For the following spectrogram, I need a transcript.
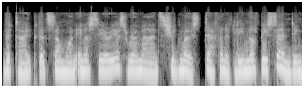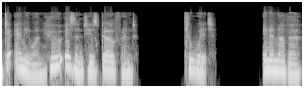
the type that someone in a serious romance should most definitely not be sending to anyone who isn't his girlfriend. To wit. In another,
